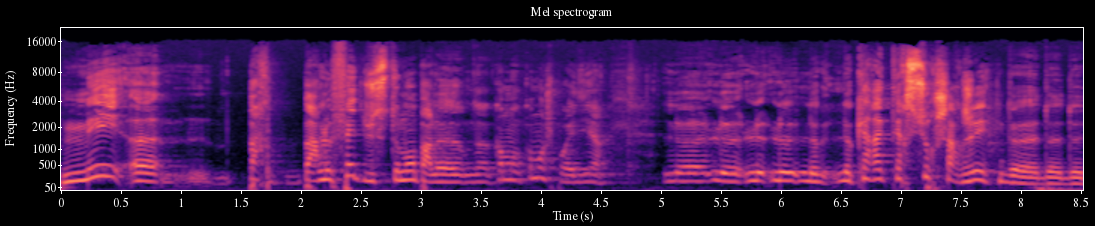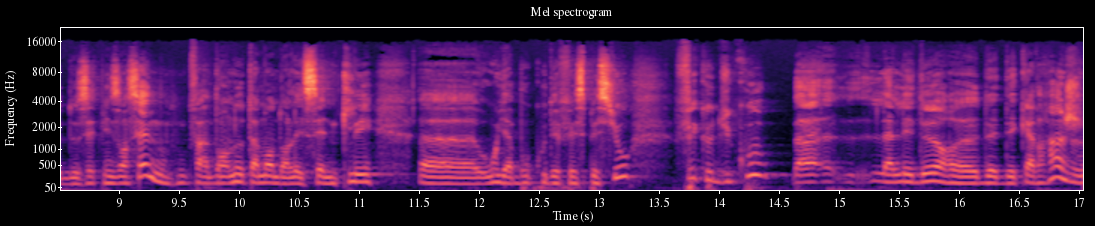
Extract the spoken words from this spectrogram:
mais euh, par, par le fait justement, par le comment comment je pourrais dire? Le, le, le, le, caractère surchargé de, de, de, de cette mise en scène, enfin dans, notamment dans les scènes clés euh, où il y a beaucoup d'effets spéciaux, fait que du coup, bah, la laideur euh, des, des cadrages,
